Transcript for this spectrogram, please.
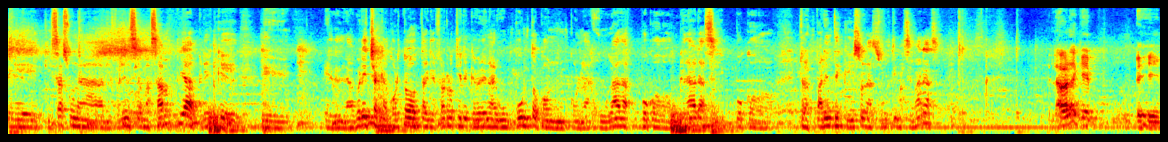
eh, quizás una diferencia más amplia? ¿Crees que la brecha que acortó Tagliaferro tiene que ver en algún punto con, con, las jugadas poco claras y poco transparentes que hizo las últimas semanas? La verdad que eh,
